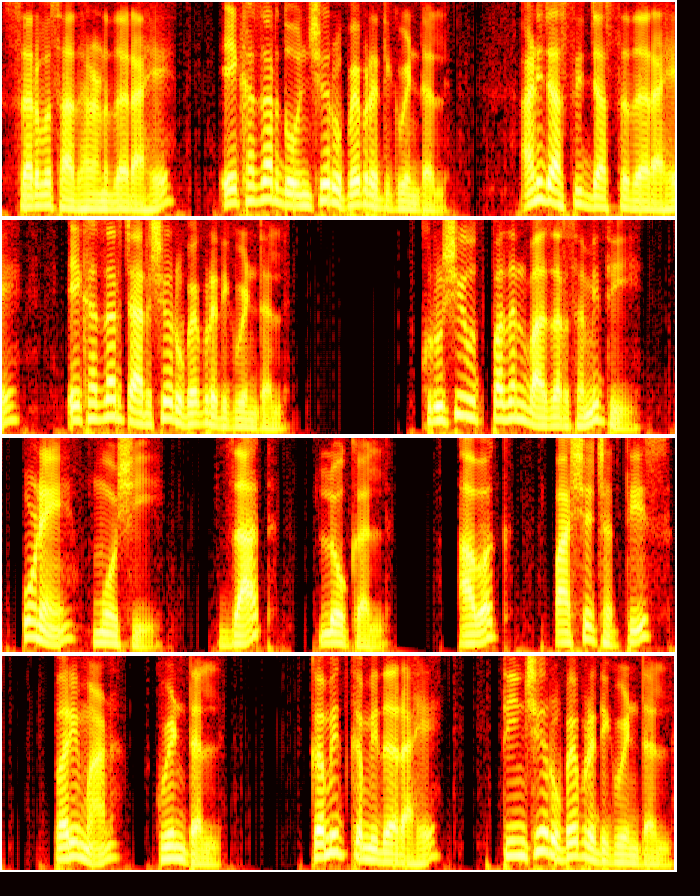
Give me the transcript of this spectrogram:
सर्वसाधारण दर आहे एक हजार दोनशे रुपये प्रति क्विंटल. आणि जास्तीत जास्त दर आहे एक हजार चारशे रुपये प्रति क्विंटल. कृषी उत्पादन बाजार समिती पुणे मोशी. जात लोकल. आवक पाचशे छत्तीस. परिमाण क्विंटल. कमीत कमी दर आहे तीनशे रुपये प्रति क्विंटल.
